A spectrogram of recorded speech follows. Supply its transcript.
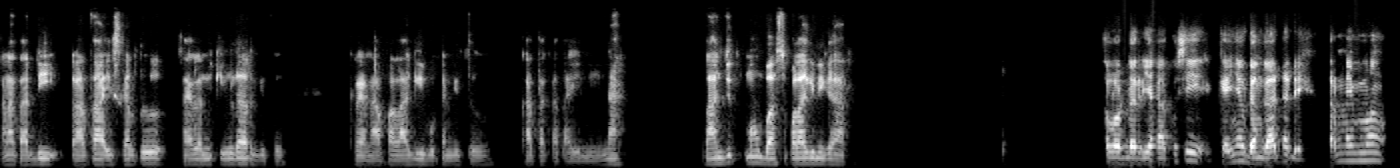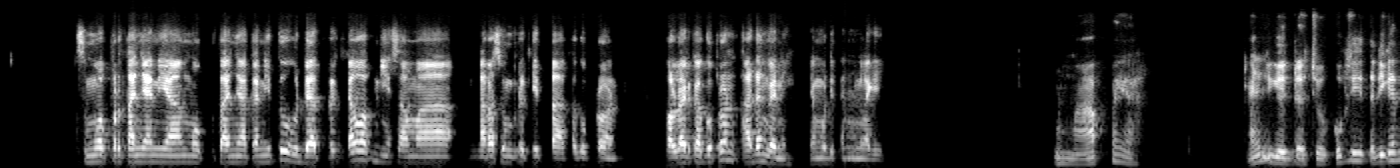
Karena tadi kata Iskar tuh silent killer gitu keren apa lagi bukan itu kata-kata ini. Nah, lanjut mau bahas apa lagi nih, Kar? Kalau dari aku sih kayaknya udah nggak ada deh. Karena memang semua pertanyaan yang mau kutanyakan itu udah terjawab nih sama narasumber kita, Kak Gupron. Kalau dari Kak Gupron, ada nggak nih yang mau ditanyain lagi? Hmm, apa ya? Kayaknya juga udah cukup sih. Tadi kan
